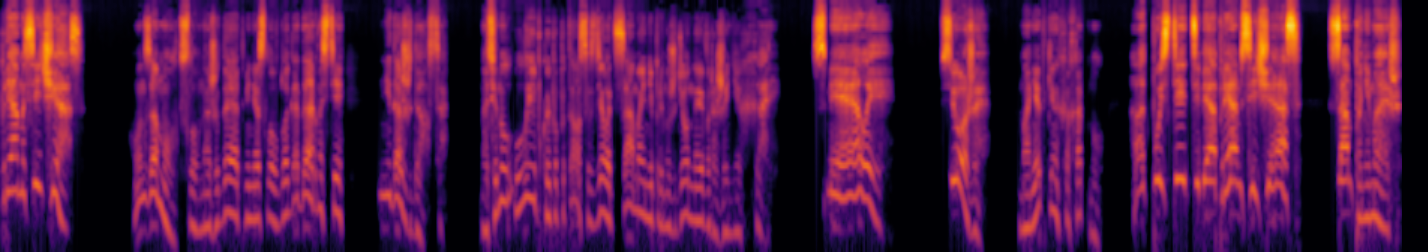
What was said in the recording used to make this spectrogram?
прямо сейчас. Он замолк, словно ожидая от меня слов благодарности, не дождался. Натянул улыбку и попытался сделать самое непринужденное выражение Хари. «Смелый! Все же!» — Монеткин хохотнул. «Отпустить тебя прямо сейчас, сам понимаешь,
